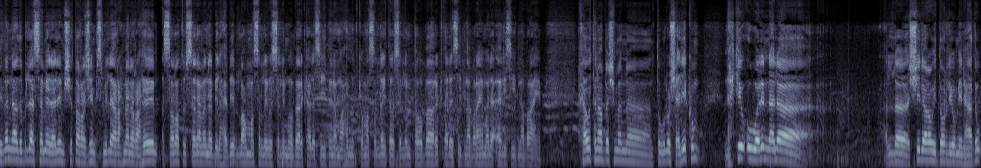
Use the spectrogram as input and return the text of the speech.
إذا نعوذ بالله السميع العليم الشيطان الرجيم. بسم الله الرحمن الرحيم. الصلاة والسلام على النبي الحبيب. اللهم صل وسلم وبارك على سيدنا محمد كما صليت وسلمت وباركت على سيدنا إبراهيم وعلى آل سيدنا إبراهيم. خوتنا باش ما نطولوش عليكم نحكيو أولا على الشيء اللي راهو يدور اليومين هذو.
